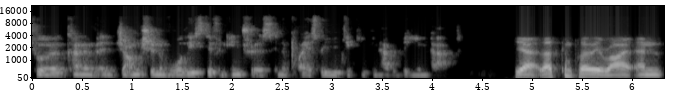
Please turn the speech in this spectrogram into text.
to a kind of a junction of all these different interests in a place where you think you can have a big impact. Yeah, that's completely right. And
